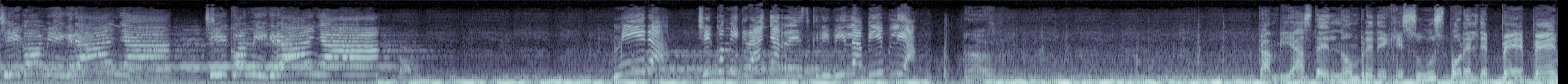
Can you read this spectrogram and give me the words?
Chico migraña, chico migraña. Mira, chico migraña, reescribí la Biblia. ¿Cambiaste el nombre de Jesús por el de Pepe?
